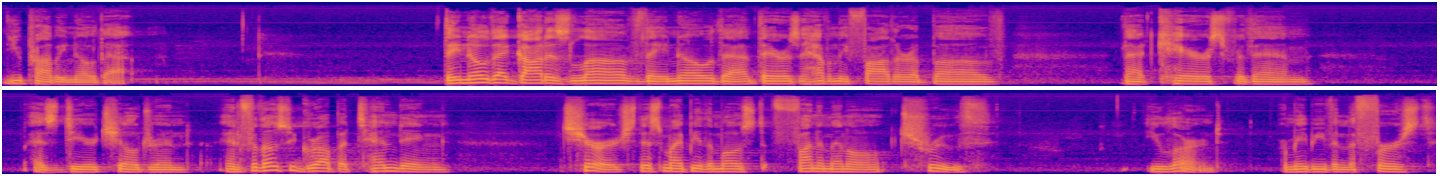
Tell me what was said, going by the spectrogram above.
You probably know that. They know that God is love. They know that there is a Heavenly Father above that cares for them as dear children. And for those who grew up attending church, this might be the most fundamental truth you learned, or maybe even the first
